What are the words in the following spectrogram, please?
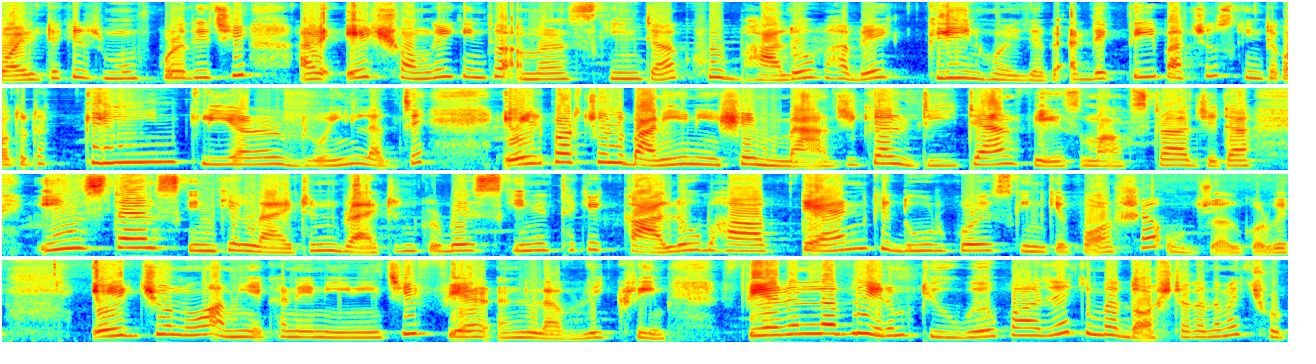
অয়েলটাকে রিমুভ করে দিচ্ছি। আর এর সঙ্গে কিন্তু আমার স্কিনটা খুব ভালোভাবে ক্লিন হয়ে যাবে। আর দেখতেই পাচ্ছ স্কিনটা কতটা ক্লিন ক্লিয়ার আর গ্লোয়িং লাগছে। এরপর চলো বানিয়ে নিই সেই ম্যাজিক্যাল ডি ট্যান ফেস মাস্কটা যেটা ইনস্ট্যান্ট স্কিনকে লাইটেন ব্রাইটেন করবে। স্কিনের থেকে কালো ভাব ট্যানকে দূর করে স্কিনকে ফর্সা, উজ্জ্বল করবে। এর জন্য আমি এখানে নিয়ে নিয়েছি Fair and Lovely cream Fair and Lovely এরকম টিউবেও পাওয়া যায় কিংবা দশ টাকা দামের ছোট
